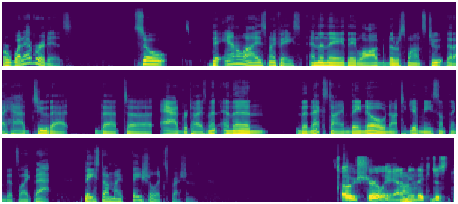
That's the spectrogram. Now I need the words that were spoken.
or whatever it is. So they analyze my face and then they they log the response to that i had to that that uh, advertisement. And then the next time they know not to give me something that's like that based on my facial expressions Oh, surely. And I mean, they could just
